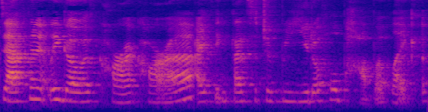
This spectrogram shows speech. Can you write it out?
definitely go with Cara Cara. I think that's such a beautiful pop of like a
